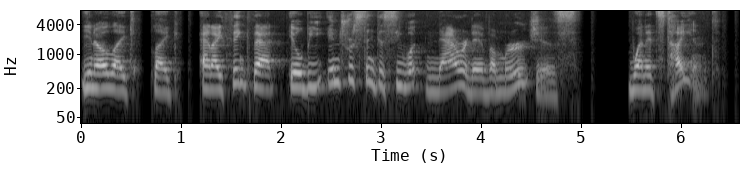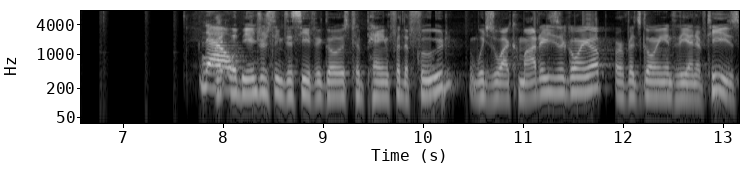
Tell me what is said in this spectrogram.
You know, like like and I think that it'll be interesting to see what narrative emerges when it's tightened. Now, It'll be interesting to see if it goes to paying for the food, which is why commodities are going up, or if it's going into the NFTs,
